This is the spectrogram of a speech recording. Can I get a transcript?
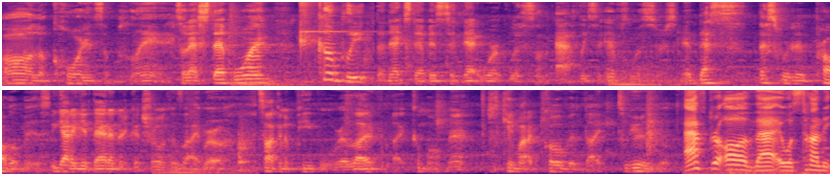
all according to plan. So that's step one complete. The next step is to network with some athletes and influencers, and that's that's where the problem is. We got to get that under control, cause like, bro, talking to people real life, like, come on, man. Just came out of COVID like two years ago. After all that, it was time to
